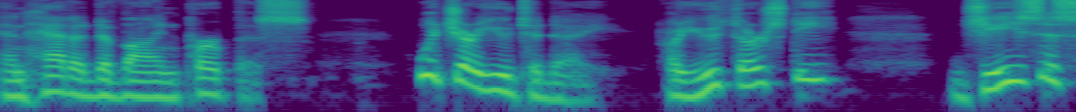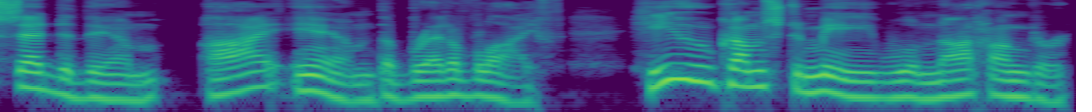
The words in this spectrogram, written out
and had a divine purpose. Which are you today? Are you thirsty? Jesus said to them, I am the bread of life. He who comes to me will not hunger,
